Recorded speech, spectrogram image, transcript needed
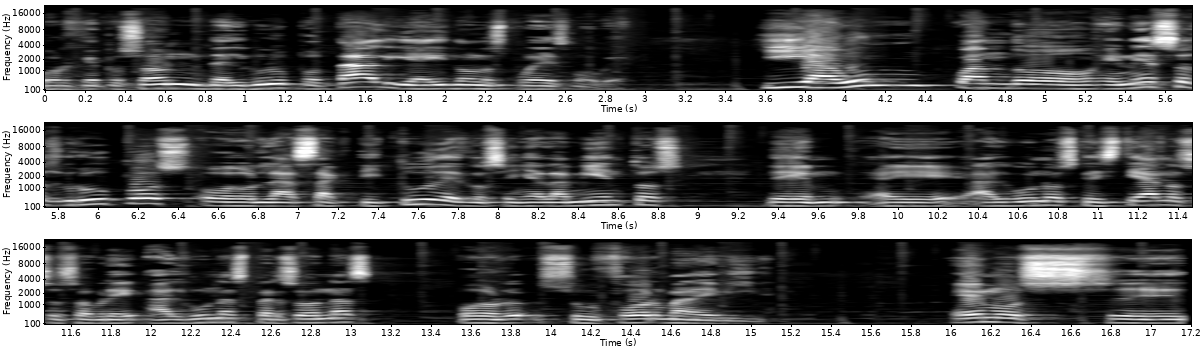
porque pues son del grupo tal y ahí no los puedes mover. Y aun cuando en esos grupos o las actitudes, los señalamientos de eh, algunos cristianos o sobre algunas personas por su forma de vida. Hemos, eh,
